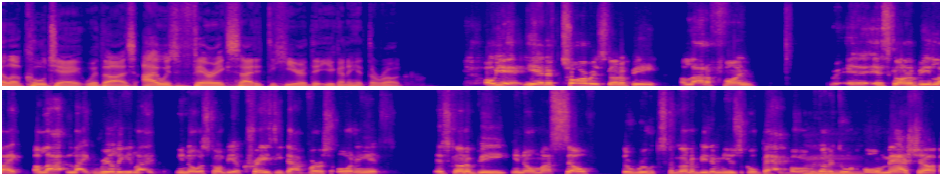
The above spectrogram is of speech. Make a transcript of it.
LL Cool J with us. I was very excited to hear that you're going to hit the road. Oh yeah, yeah. The tour is going to be a lot of fun. It's going to be like a lot, like really, like you know, it's going to be a crazy, diverse audience. It's going to be, you know, myself. The Roots are going to be the musical backbone. We're going to do a Mm. whole mashup.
